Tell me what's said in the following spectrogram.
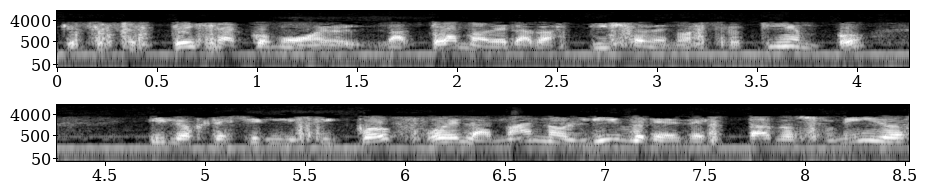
que se festeja como el- la toma de la Bastilla de nuestro tiempo, y lo que significó fue la mano libre de Estados Unidos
